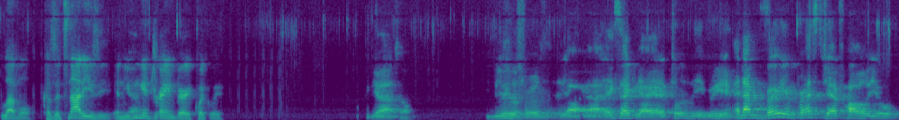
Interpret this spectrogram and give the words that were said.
level because it's not easy and you yeah. can get drained very quickly yeah so Beautiful. Yeah, yeah, exactly. I, I totally agree. And I'm very impressed, Jeff, how you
